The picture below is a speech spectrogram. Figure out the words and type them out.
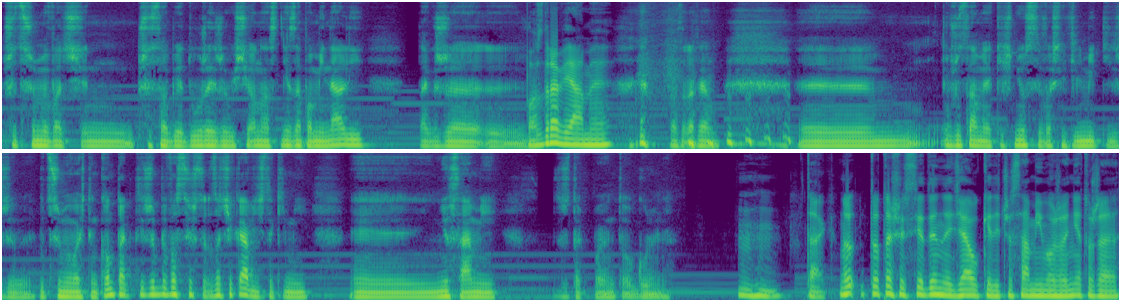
przytrzymywać mm, przy sobie dłużej, żebyście o nas nie zapominali. Także. Yy, Pozdrawiamy. Pozdrawiam. Yy, wrzucamy jakieś newsy, właśnie filmiki, żeby utrzymywać ten kontakt i żeby Was też zaciekawić takimi yy, newsami, że tak powiem to ogólnie. Mhm, tak. No to też jest jedyny dział, kiedy czasami może nie to, że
